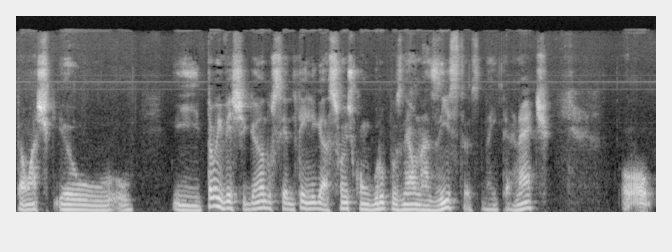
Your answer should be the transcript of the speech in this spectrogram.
então acho que eu e estão investigando se ele tem ligações com grupos neonazistas na internet. Ou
